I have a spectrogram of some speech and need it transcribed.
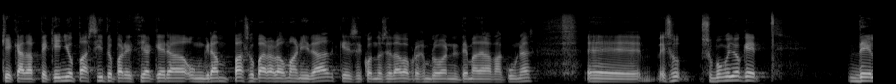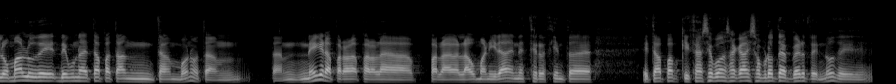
que cada pequeño pasito parecía que era un gran paso para la humanidad, que es cuando se daba, por ejemplo, en el tema de las vacunas. Eh, eso supongo yo que de lo malo de, de, una etapa tan, tan, bueno, tan, tan negra para, para, la, para la, humanidad en esta reciente etapa, quizás se puedan sacar esos brotes verdes, ¿no? de,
